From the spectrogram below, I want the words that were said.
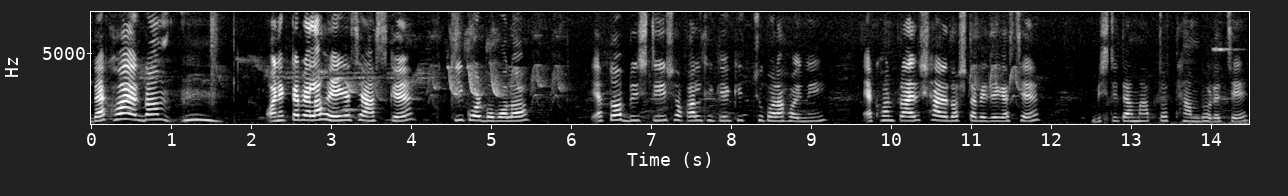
দেখো একদম অনেকটা বেলা হয়ে গেছে আজকে। কি করব বলো? এত বৃষ্টি, সকাল থেকে কিচ্ছু করা হয়নি। এখন প্রায় সাড়ে দশটা বেজে গেছে। বৃষ্টিটা মাত্র থাম ধরেছে।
